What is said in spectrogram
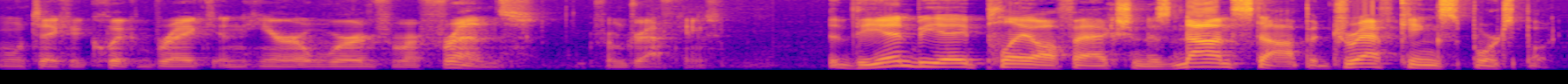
We'll take a quick break and hear a word from our friends from DraftKings. The NBA playoff action is nonstop at DraftKings Sportsbook,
